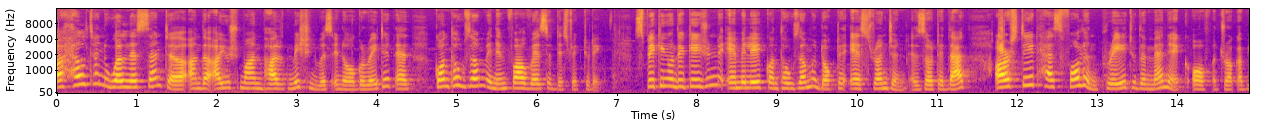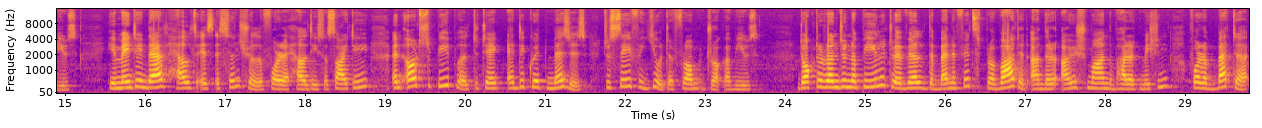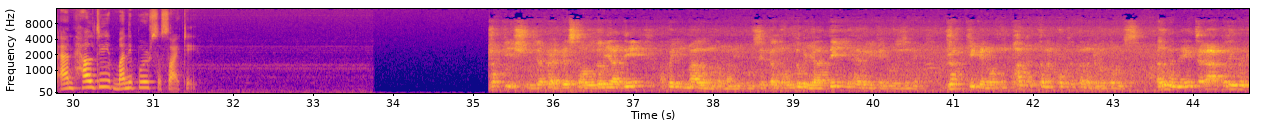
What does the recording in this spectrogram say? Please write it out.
A health and wellness center under Ayushman Bharat mission was inaugurated at Konthoujam in Imphal West district today. Speaking on the occasion, MLA Konthoujam Dr. S. Ranjan asserted that our state has fallen prey to the manic of drug abuse. He maintained that health is essential for a healthy society and urged people to take adequate measures to save youth from drug abuse. Dr. Ranjan appealed to avail the benefits provided under Ayushman Bharat mission for a better and healthy Manipur society. Drug issues addressed in Manipur,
